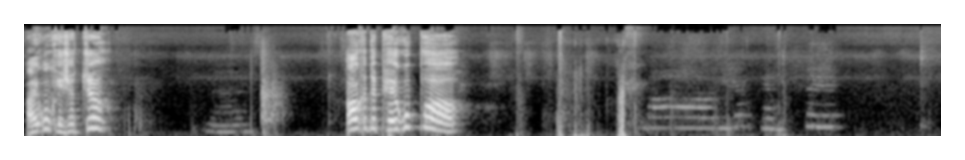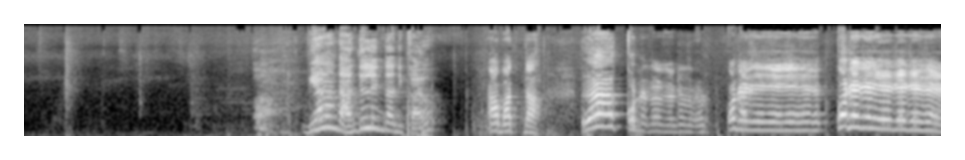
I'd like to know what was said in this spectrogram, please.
알고 계셨죠? 아 근데 배고파. 미안한데 안 들린다니까요? 아 맞다. 으아, 꼬르르르르, 꼬르르르르, 꼬르르르르르.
